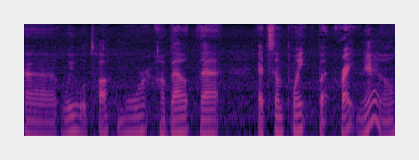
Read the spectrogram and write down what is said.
uh, we will talk more about that at some point. But right now,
